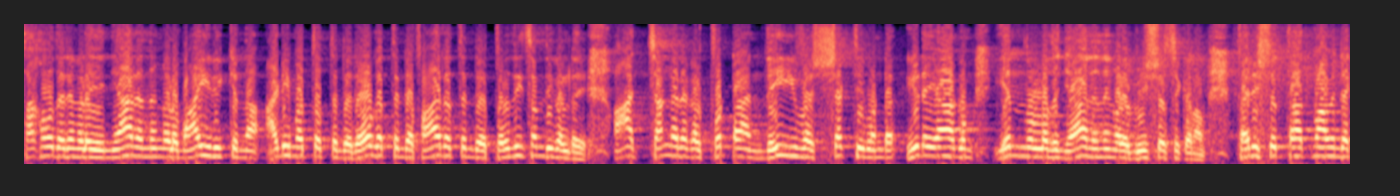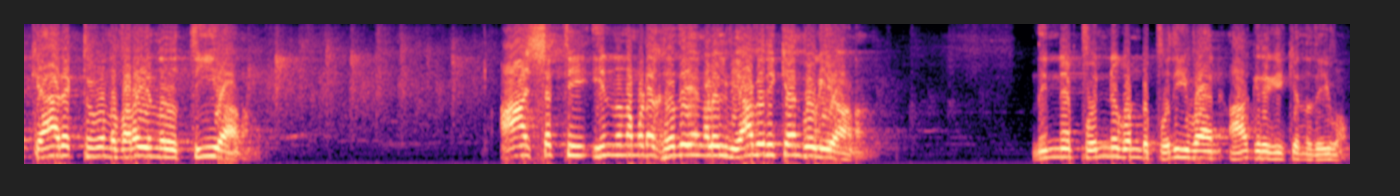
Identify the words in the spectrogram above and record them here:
സഹോദരങ്ങളെ ഞാൻ നിങ്ങളുമായിരിക്കുന്ന അടിമത്തത്തിന്റെ രോഗത്തിന്റെ ഭാരത്തിന്റെ പ്രതിസന്ധികളുടെ ആ ചങ്ങലകൾ പൊട്ടാൻ ദൈവശക്തി കൊണ്ട് ഇടയാകും എന്നുള്ളത് ഞാൻ നിങ്ങൾ വിശ്വസിക്കണം. പരിശുദ്ധാത്മാവിന്റെ ക്യാരക്ടർ എന്ന് പറയുന്നത് തീയാണ്. ആ ശക്തി ഇന്ന് നമ്മുടെ ഹൃദയങ്ങളിൽ വ്യാപരിക്കാൻ പോവുകയാണ്. നിന്നെ പൊന്നുകൊണ്ട് പൊതിയുവാൻ ആഗ്രഹിക്കുന്ന ദൈവം.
